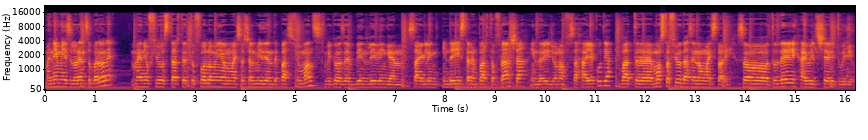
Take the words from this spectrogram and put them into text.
My name is Lorenzo Barone. Many of you started to follow me on my social media in the past few months because I've been living and cycling in the eastern part of Russia, in the region of Sakha Yakutia, but uh, most of you doesn't know my story. So today I will share it with you.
